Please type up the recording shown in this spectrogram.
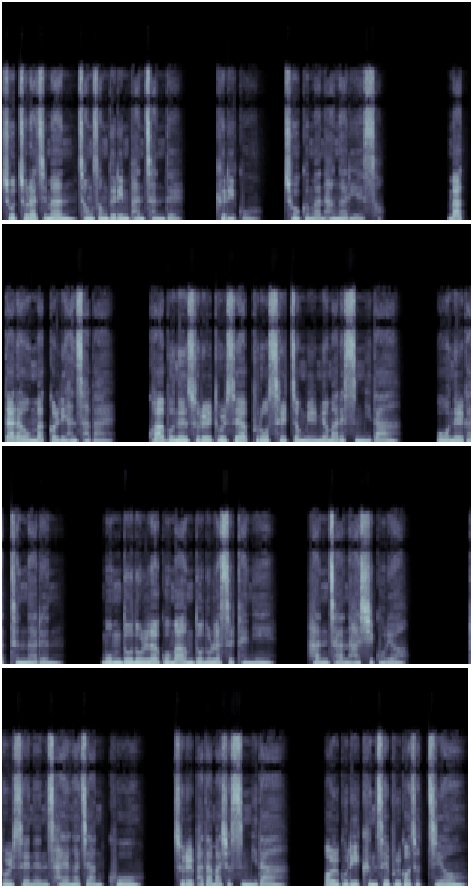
조촐하지만 정성 들인 반찬들, 그리고 조그만 항아리에서 막 따라온 막걸리 한 사발. 과부는 술을 돌쇠 앞으로 슬쩍 밀며 말했습니다. 오늘 같은 날은 몸도 놀라고 마음도 놀랐을 테니 한 잔 하시구려. 돌쇠는 사양하지 않고 술을 받아 마셨습니다. 얼굴이 금세 붉어졌지요.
